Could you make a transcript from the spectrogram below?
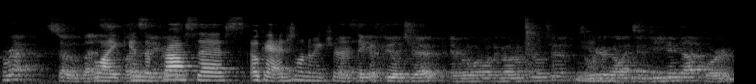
Correct. So let's like let's in the take a- process? Okay, I just want to make sure. Let's take a field trip. Everyone want to go on a field trip? So we are going to vegan.org.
